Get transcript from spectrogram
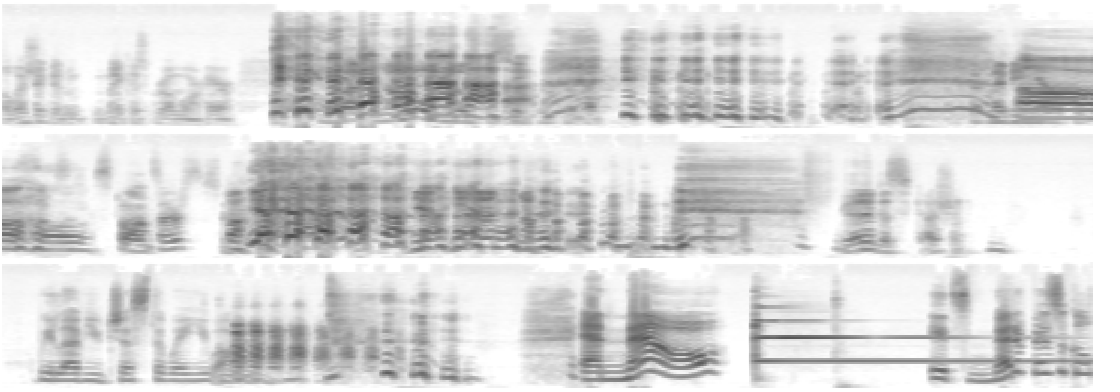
I wish I could make us grow more hair. But no one knows the secret to that. Maybe hair oh. Sponsors. Yeah. Hint, hint. Good discussion. we love you just the way you are. and now it's metaphysical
